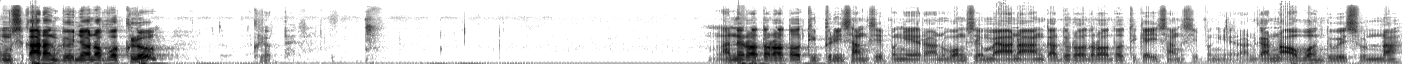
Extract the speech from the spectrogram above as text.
yang sekarang dunia nopo glo global Nanti rata-rata diberi sanksi pangeran. Wong sing anak angkat itu rata-rata dikai sanksi pangeran. Karena Allah duwe sunnah,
